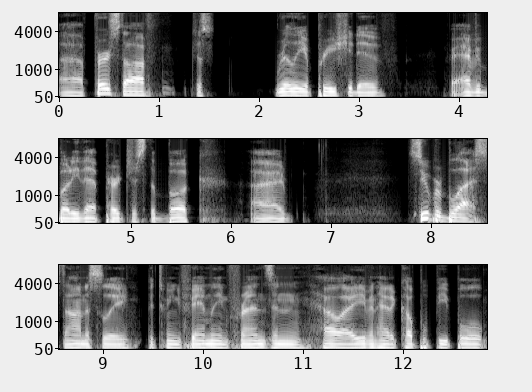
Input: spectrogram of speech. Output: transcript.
uh, first off, just really appreciative for everybody that purchased the book. I super blessed, honestly, between family and friends, and hell, I even had a couple people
